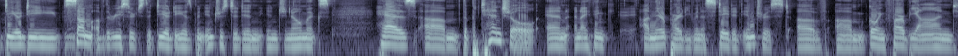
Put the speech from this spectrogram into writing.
DoD, some of the research that DoD has been interested in in genomics, has um, the potential, and and I think on their part even a stated interest of um, going far beyond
